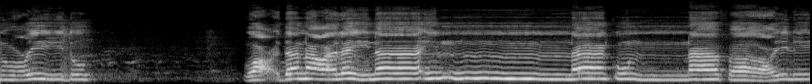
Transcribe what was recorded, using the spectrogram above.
نعيده. وعدا علينا إنا كنا فاعلين.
